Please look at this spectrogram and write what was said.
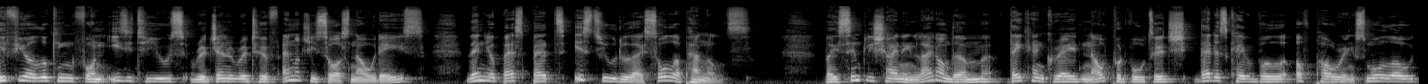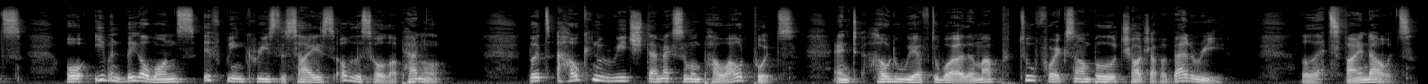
If you're looking for an easy to use regenerative energy source nowadays, then your best bet is to utilize solar panels. By simply shining light on them, they can create an output voltage that is capable of powering small loads or even bigger ones if we increase the size of the solar panel. But how can we reach their maximum power output? And how do we have to wire them up to, for example, charge up a battery? Let's find out.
